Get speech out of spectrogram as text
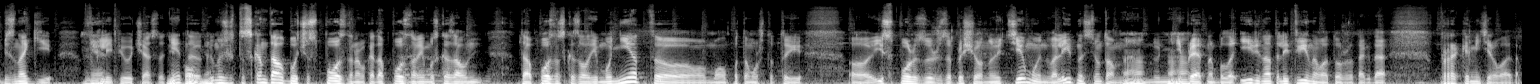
без ноги в Нет, клипе участвует? не Нет, помню. Это, ну, это скандал был еще с Познером, когда Познер ему сказал, да, Познер сказал ему нет, мол, потому что ты используешь запрещенную тему, инвалидность, ну, там Ага, ну, ага. неприятно было. И Рената Литвинова тоже тогда прокомментировала это.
